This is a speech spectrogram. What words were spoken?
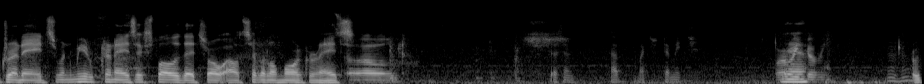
grenades. When mirror grenades explode, they throw out several more grenades. So old. Doesn't have much damage. Where are Yeah. we going? Mhm. We're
